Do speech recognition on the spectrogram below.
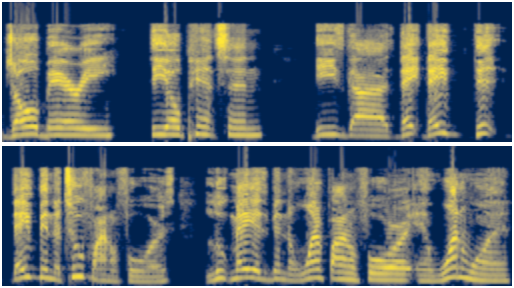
Joel Berry, Theo Pinson, these guys, they they've did, they've been the two final fours. Luke Maye has been the one final four and one one.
